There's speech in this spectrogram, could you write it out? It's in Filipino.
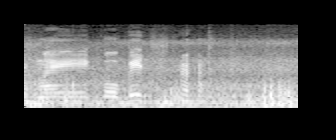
pag may COVID.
